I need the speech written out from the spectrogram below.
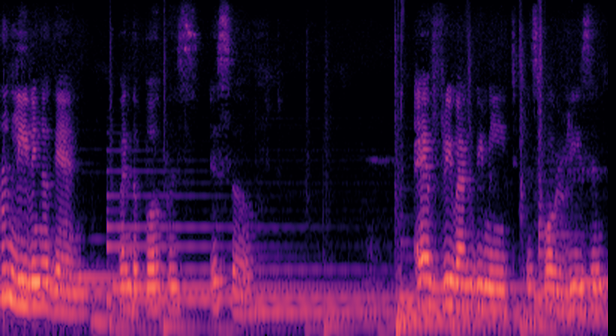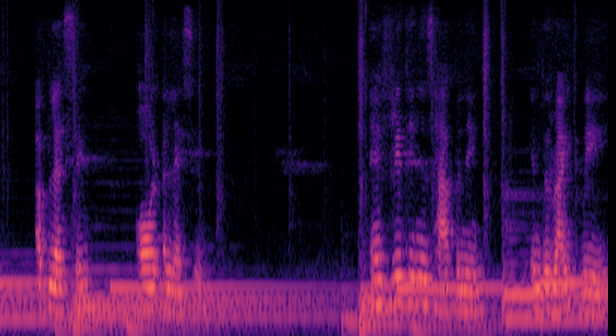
and leaving again when the purpose is served. Everyone we meet is for a reason, a blessing, or a lesson. Everything is happening in the right way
